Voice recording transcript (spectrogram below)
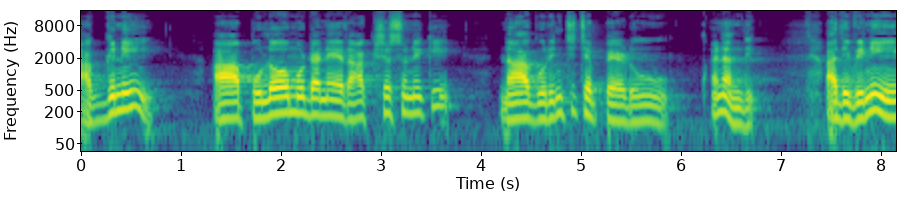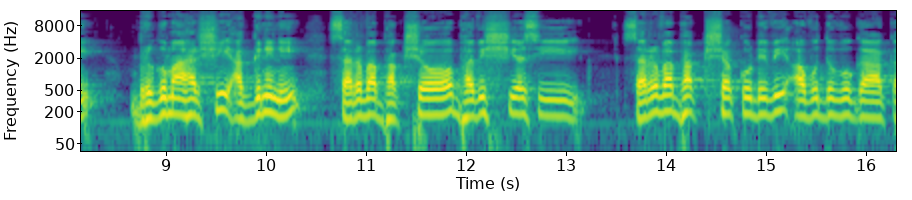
అగ్ని ఆ పులోముడనే రాక్షసునికి నా గురించి చెప్పాడు అని అంది. అది విని భృగు మహర్షి అగ్నిని సర్వభక్షో భవిష్యసి సర్వభక్షకుడివి అవుదువుగాక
